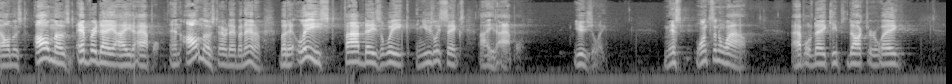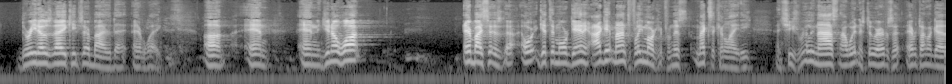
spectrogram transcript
Almost almost every day I eat an apple, and almost every day banana. But at least five days a week, and usually six, I eat an apple. Usually, missed once in a while. Apple a day keeps the doctor away. Doritos a day keeps everybody away. Uh, and and you know what? everybody says, oh, get them organic. I get mine at the flea market from this Mexican lady, and she's really nice, and I witness to her every, every time I go.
